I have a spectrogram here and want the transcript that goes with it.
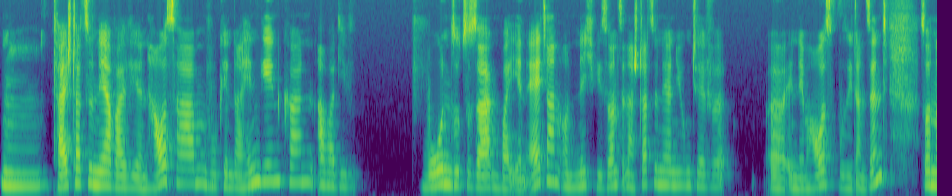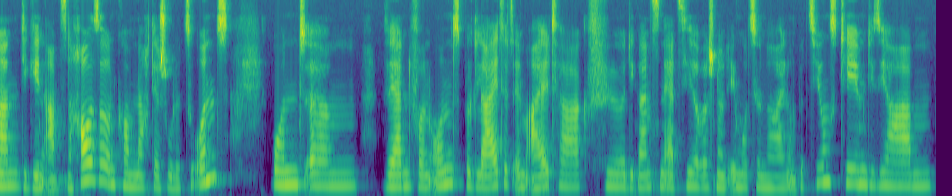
mh, hm, teilstationär, weil wir ein Haus haben, wo Kinder hingehen können, aber die wohnen sozusagen bei ihren Eltern und nicht wie sonst in der stationären Jugendhilfe äh, in dem Haus, wo sie dann sind, sondern die gehen abends nach Hause und kommen nach der Schule zu uns und ähm, werden von uns begleitet im Alltag für die ganzen erzieherischen und emotionalen und Beziehungsthemen, die sie haben.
